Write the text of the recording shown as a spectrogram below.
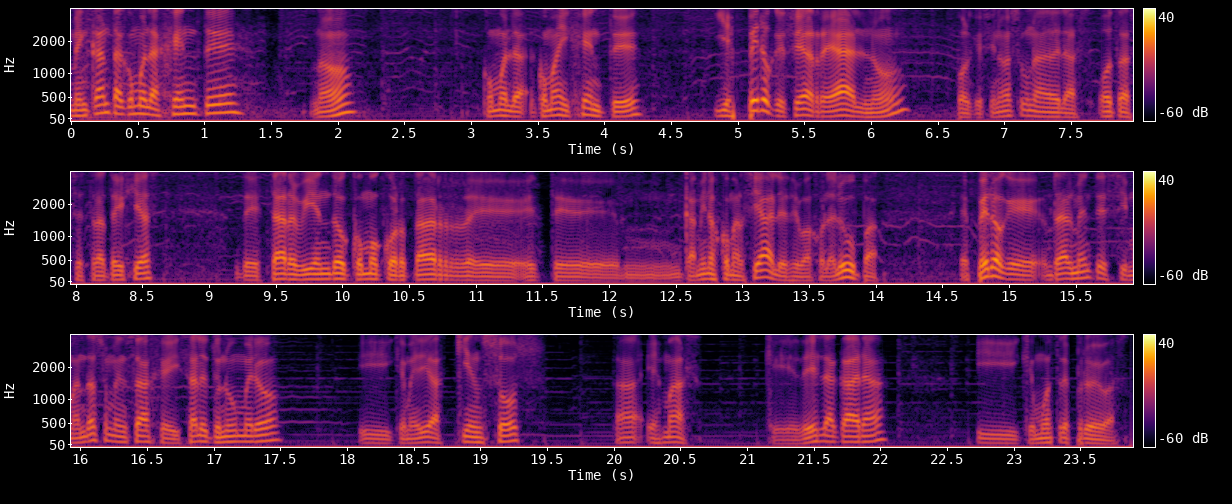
Me encanta cómo la gente, ¿no? Cómo, hay gente, y espero que sea real, ¿no? Porque si no es una de las otras estrategias de estar viendo cómo cortar eh, este, mm, caminos comerciales debajo la lupa. Espero que realmente si mandas un mensaje y sale tu número y que me digas quién sos, es más, que des la cara y que muestres pruebas,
